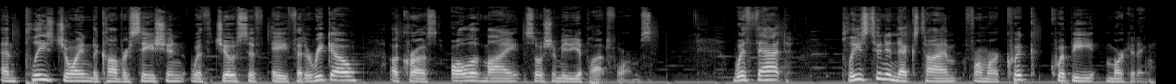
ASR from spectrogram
and please join the conversation with Joseph A. Federico across all of my social media platforms. With that, please tune in next time for more quick, quippy marketing.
